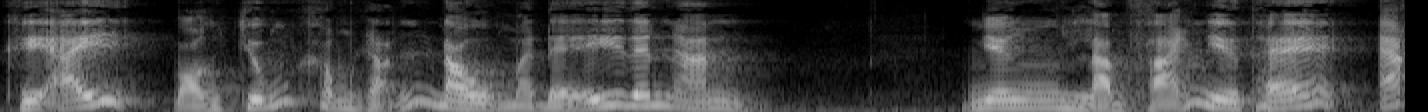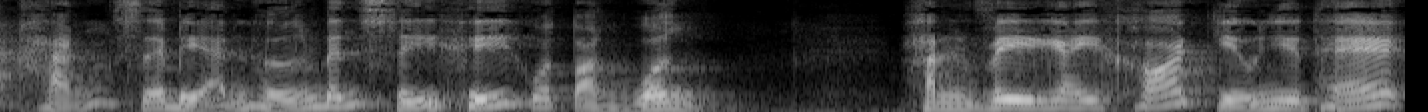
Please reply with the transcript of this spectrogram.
Khi ấy, bọn chúng không rảnh đâu mà để ý đến anh. Nhưng làm phản như thế, ác hẳn sẽ bị ảnh hưởng đến sĩ khí của toàn quân. Hành vi gây khó chịu như thế,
